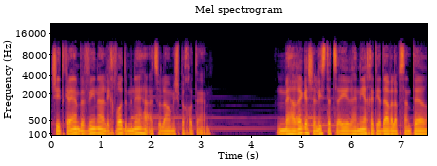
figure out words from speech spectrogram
שהתקיים בווינה לכבוד בני האצולה ומשפחותיהם. מהרגע שליסט הצעיר הניח את ידיו על הפסנתר,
